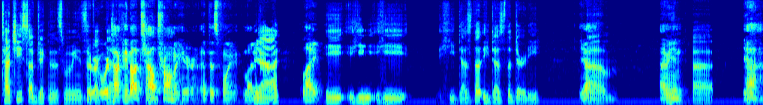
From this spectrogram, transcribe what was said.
touchy subject in this movie and There- like we're that. talking about child trauma here at this point. Like, yeah, like, he he he he does the he does the dirty. Yeah. Um. I mean, Uh. yeah.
